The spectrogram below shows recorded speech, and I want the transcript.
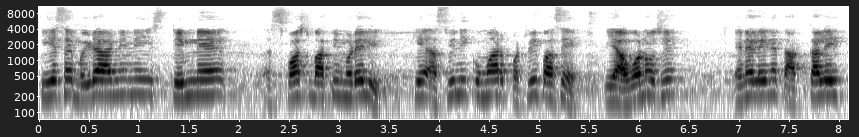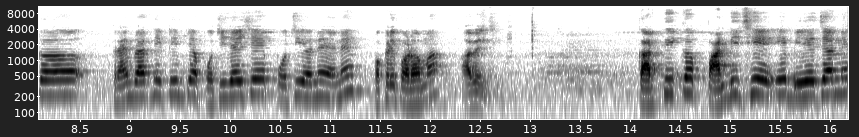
પીએસઆઈ મૈડાની ટીમને સ્પષ્ટ બાતમી મળેલી કે અશ્વિની કુમાર પટરી પાસે એ આવવાનો છે. એને લઈને તાત્કાલિક ક્રાઇમ બ્રાન્ચની ટીમ ત્યાં પહોંચી જાય છે. પહોંચી અને એને પકડી પાડવામાં આવેલ છે. કાર્તિક પાંડી છે એ બે હજારને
